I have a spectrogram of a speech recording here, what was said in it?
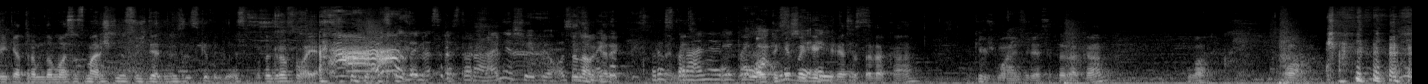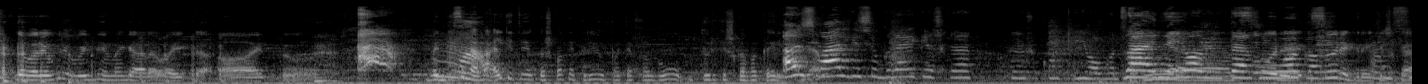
reikia tramdomosius marškinius uždėti, nes jis kitaip nesifotografuoja. Sėdamės restorane, šiaip jau. Tu Senau, gerai. Restorane reikia. O tai kaip viešai vaikai žiūrės į tave ką? Kaip žmonės žiūrės į tave ką? Va. O. Dabar jau privaidina gerą vaiką. Oi, tu. Bandysime valgyti kažkokią trijų patiekalų turkišką Aš vakarienę. valgysiu graikišką kažkokį jogurtą, ne jogurtą, uogom. sūri graikišką.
